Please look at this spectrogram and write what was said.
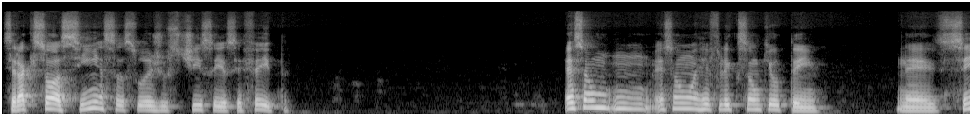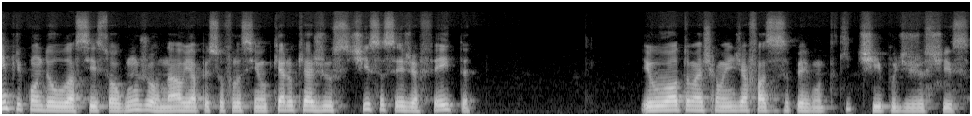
Será que só assim essa sua justiça ia ser feita? Essa é, um, um, essa é uma reflexão que eu tenho. Né? Sempre quando eu assisto algum jornal e a pessoa fala assim: Eu quero que a justiça seja feita, eu automaticamente já faço essa pergunta: que tipo de justiça?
